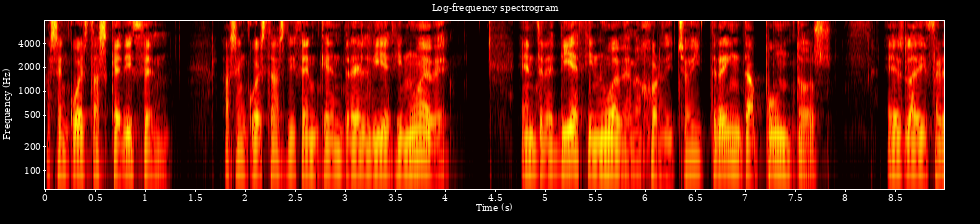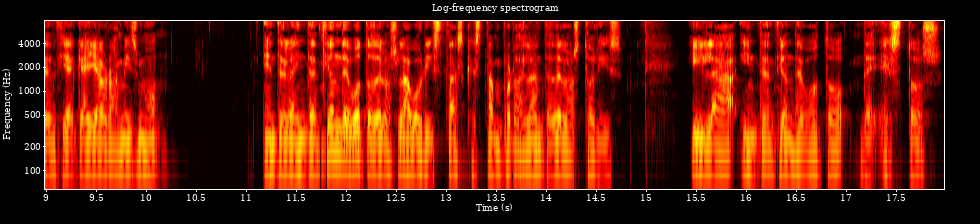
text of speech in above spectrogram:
Las encuestas que dicen, las encuestas dicen que entre el 19, entre 19, mejor dicho, y 30 puntos es la diferencia que hay ahora mismo entre la intención de voto de los laboristas, que están por delante de los Tories, y la intención de voto de estos,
